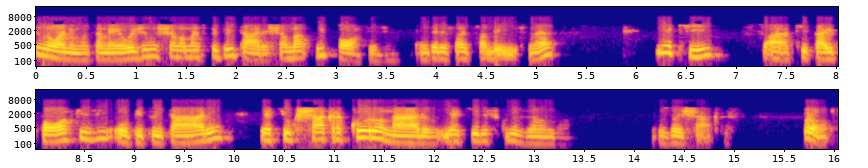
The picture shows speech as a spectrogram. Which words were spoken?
sinônimo também. Hoje não chama mais pituitária, chama hipófise. É interessante saber isso, né? E aqui, aqui está hipófise ou pituitária, e aqui o chakra coronário, e aqui eles cruzando os dois chakras. Pronto.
